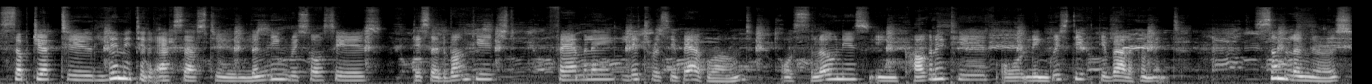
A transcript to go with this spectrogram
Subject to limited access to learning resources, disadvantaged family literacy background, or slowness in cognitive or linguistic development. Some learners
